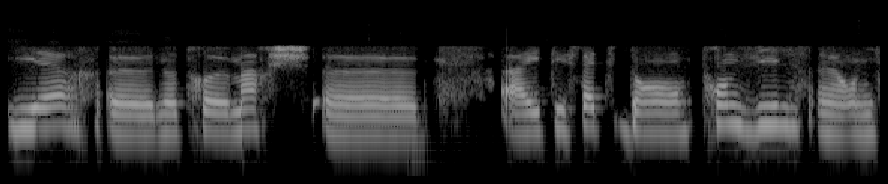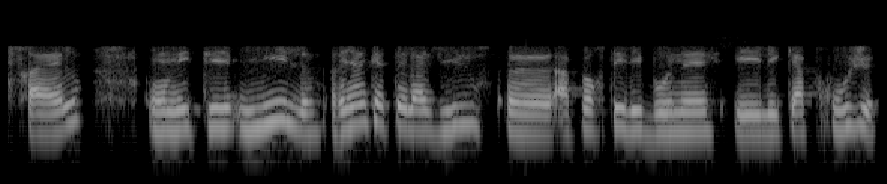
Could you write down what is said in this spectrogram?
hier, notre marche a été faite dans 30 villes euh, en Israël. On était 1000, rien qu'à Tel Aviv, euh, à porter les bonnets et les capes rouges, et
